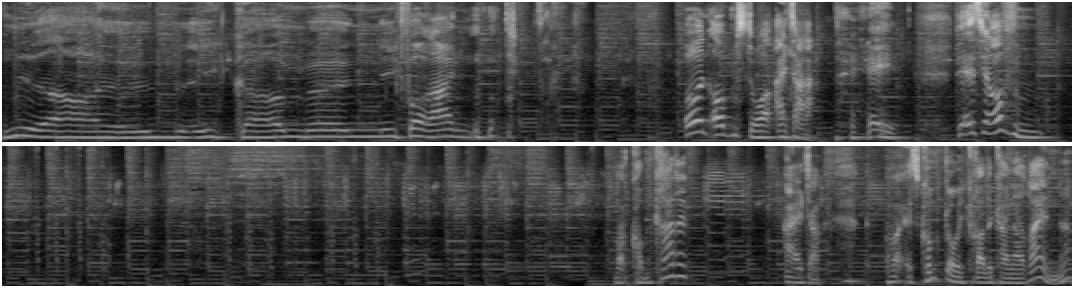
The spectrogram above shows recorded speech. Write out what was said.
Nein, ich komme nicht voran. Und Open Store. Alter, hey, der ist ja offen. Aber kommt gerade... Alter, aber es kommt, glaube ich, gerade keiner rein, ne?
